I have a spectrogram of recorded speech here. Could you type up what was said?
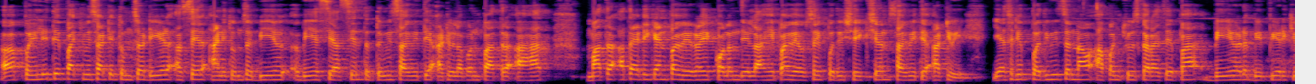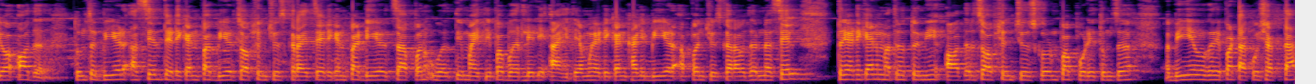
पहिली ते पाचवीसाठी तुमचं डीएड असेल आणि तुमचं बी बी एस सी असेल तर तुम्ही सहावी ते आठवीला पण पात्र आहात. मात्र आता या ठिकाणी पा वेगळा एक कॉलम दिला आहे पा व्यावसायिक पदवी शिक्षण सहावी ते आठवी. यासाठी पदवीचं नाव आपण चूज करायचं आहे पा B Ed B P Ed किंवा ऑदर तुमचं बी एड असेल त्या ठिकाणी पा बी एडचं ऑप्शन चूज करायचं या ठिकाणी पा डी एडचं आपण वरती माहिती पा भरलेली आहे. त्यामुळे या ठिकाणी खाली बी एड आपण चूज करावं जर नसेल तर या ठिकाणी मात्र तुम्ही ऑदरचं ऑप्शन चूज करून पा पुढे तुमचं बी ए वगैरे पण टाकू शकता.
